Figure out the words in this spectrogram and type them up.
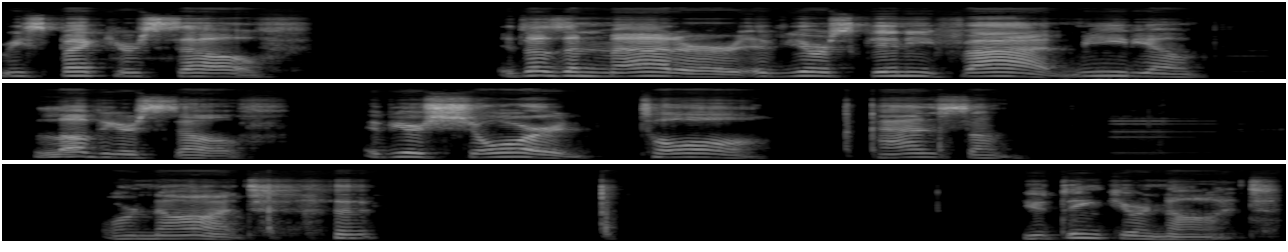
respect yourself. It doesn't matter if you're skinny, fat, medium, love yourself. If you're short, tall, handsome, or not. you think you're not,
